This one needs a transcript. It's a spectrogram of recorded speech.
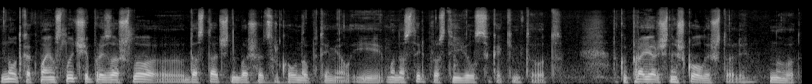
ну, вот как в моем случае произошло, достаточно большой церковный опыт имел. И монастырь просто явился каким-то вот такой проверочной школой, что ли. Ну, вот.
